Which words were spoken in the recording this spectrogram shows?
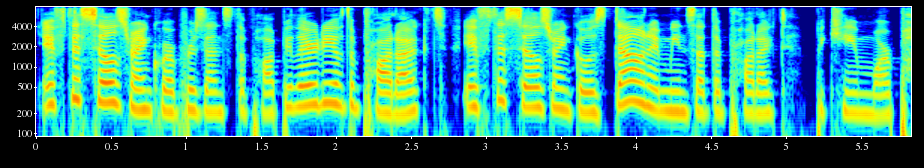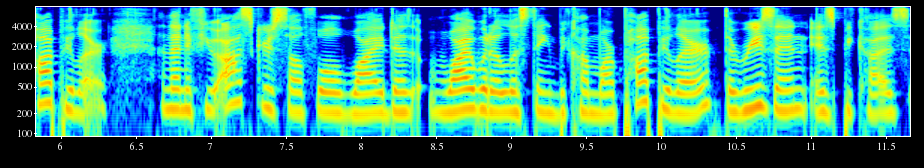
if the sales rank represents the popularity of the product, if the sales rank goes down, it means that the product became more popular. And then if you ask yourself, well, why does why would a listing become more popular? The reason is because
